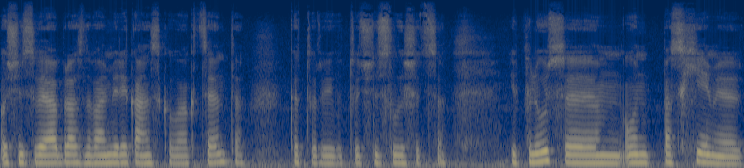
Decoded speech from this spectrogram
очень своеобразного американского акцента, который вот очень слышится. И плюс э, он по схеме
